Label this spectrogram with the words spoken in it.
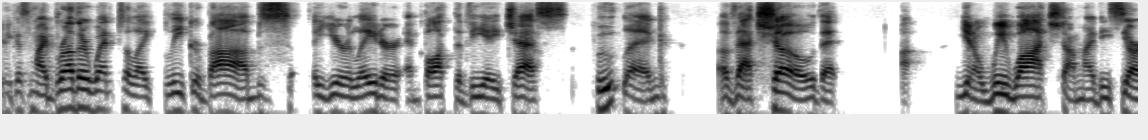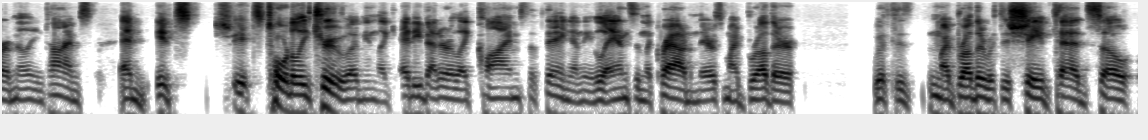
because my brother went to like Bleecker Bob's a year later and bought the VHS bootleg of that show that uh, you know we watched on my VCR a million times and it's it's totally true. I mean like Eddie Vedder like climbs the thing and he lands in the crowd and there's my brother with his my brother with his shaved head. So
